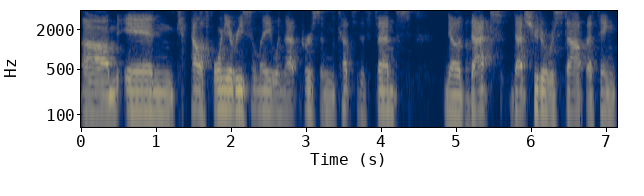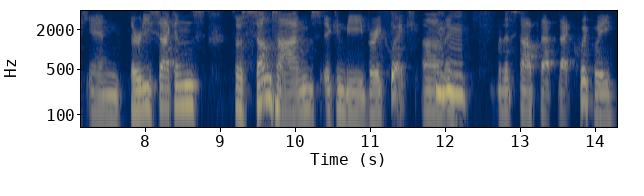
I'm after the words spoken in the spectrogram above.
Um, in California recently, when that person cut through the fence, you know that that shooter was stopped, I think, in 30 seconds. So sometimes it can be very quick, um, mm-hmm. and when it stopped that that quickly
